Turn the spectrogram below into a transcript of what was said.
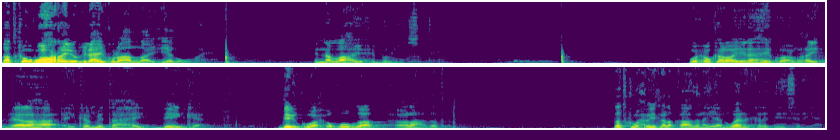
dadka ugu horeeyo ilaahay kula hadlayo iyaga waay in allaha yuxib lmuqsitiin wuxuu kaloo ilaahay ku amray meelaha ay ka mid tahay deynka deynku waa xuquuqda xoolaha dadka dadku waxbay kala qaadanayaan waana kala deynsanayaan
